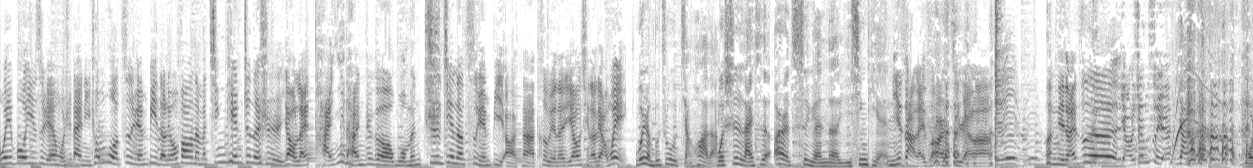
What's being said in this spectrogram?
微波异次元，我是带你冲破次元壁的刘芳。那么今天真的是要来谈一谈这个我们之间的次元壁啊。那特别的邀请了两位，我忍不住讲话了。我是来自二次元的于心田，你咋来自二次元了？啊，你来自养生次元，养生我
